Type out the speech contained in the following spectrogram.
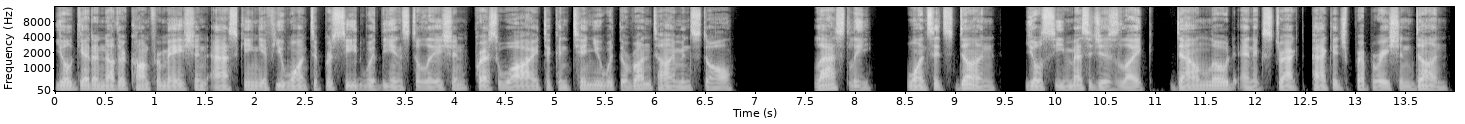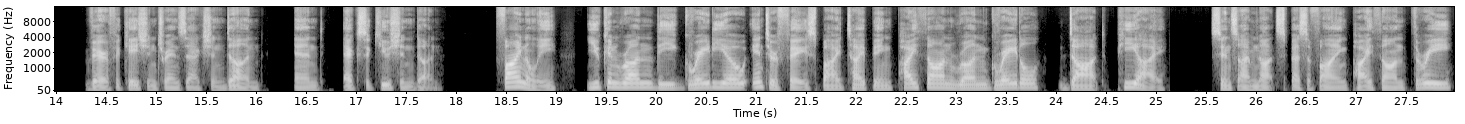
you'll get another confirmation asking if you want to proceed with the installation. Press Y to continue with the runtime install. Lastly, once it's done, you'll see messages like download and extract package preparation done, verification transaction done, and execution done. Finally, you can run the Gradio interface by typing python run gradio.py. Since I'm not specifying Python 3,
